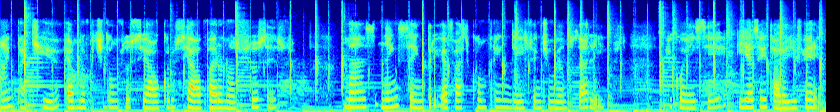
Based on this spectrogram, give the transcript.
A empatia é uma aptidão social crucial para o nosso sucesso, mas nem sempre é fácil compreender sentimentos alheios, reconhecer e aceitar as diferenças.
